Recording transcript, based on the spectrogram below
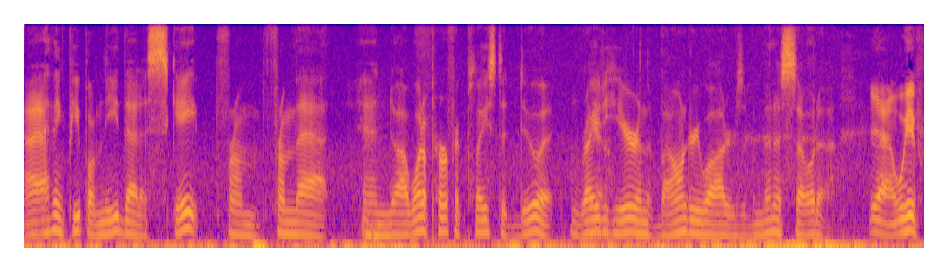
I I think people need that escape from from that, and uh, what a perfect place to do it, right Yeah. here in the boundary waters of Minnesota. Yeah, we've,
